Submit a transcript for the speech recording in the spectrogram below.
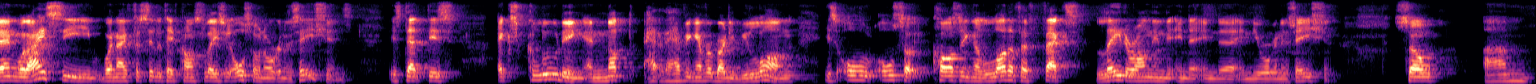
then what i see when i facilitate constellation also in organizations is that this excluding and not ha having everybody belong is all also causing a lot of effects later on in the in the in the, in the organization. So um,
